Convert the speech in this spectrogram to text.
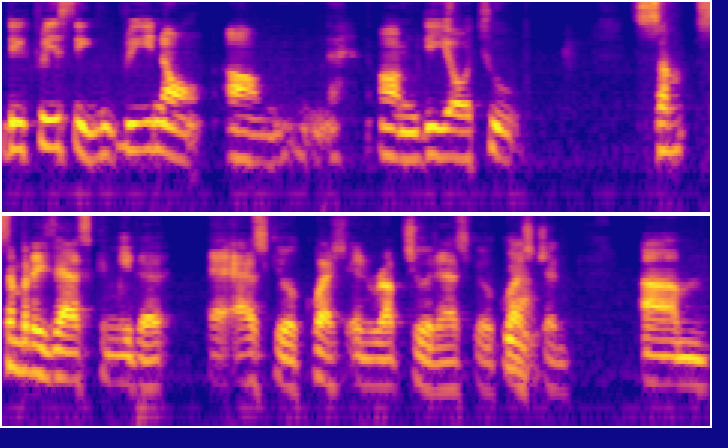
decreasing renal um, um, DO2. Some somebody's asking me to ask you a question, interrupt you and ask you a question. Um,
